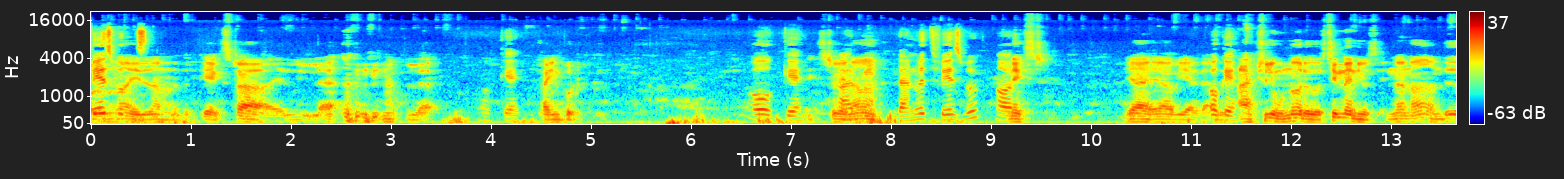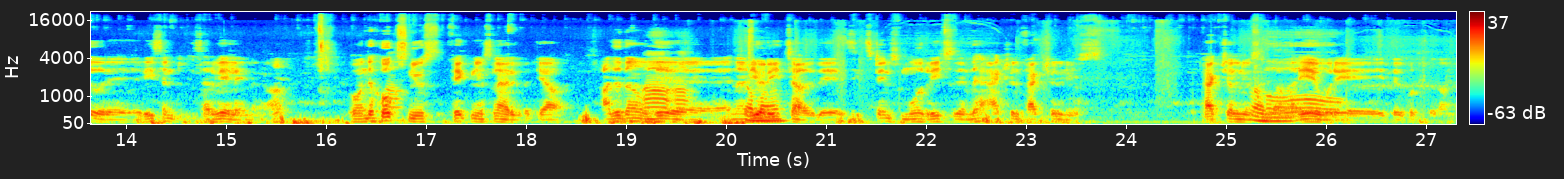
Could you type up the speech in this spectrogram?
Facebook. இதுதான் நடந்திருக்கு எக்ஸ்ட்ரா எதுவும் இல்லை. இல்லை. ஓகே ஃபைன் போட்டிருக்கு. Okay? Done with Facebook or next yeah yeah we are Okay. Actually இன்னொரு ஒரு சின்ன நியூஸ் என்னன்னா வந்து ஒரு ரீசெண்ட் சர்வேல என்னன்னா இப்போ வந்து ஹோக்ஸ் நியூஸ் ஃபேக் நியூஸ்லாம் இருக்கு பத்தியா? அதுதான் வந்து நிறைய ரீச் ஆகுது. சிக்ஸ் டைம்ஸ் மோர் ரீச் வந்து actual factual news factual news நிறைய ஒரு இது கொடுத்துருக்காங்க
